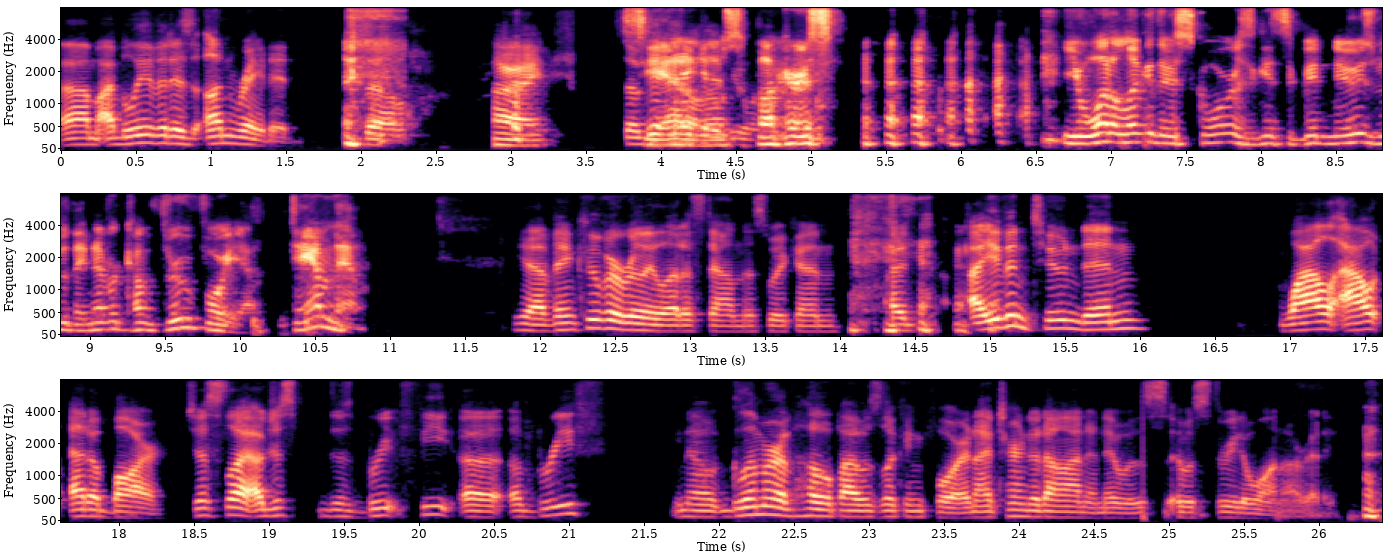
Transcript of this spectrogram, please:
Um, I believe it is unrated. So All right. So get Seattle, negative those you want. fuckers. you want to look at their scores and get some good news, but they never come through for you. Damn them. yeah, Vancouver really let us down this weekend. I, I even tuned in while out at a bar, just like I just this brief uh, a brief, you know, glimmer of hope I was looking for, and I turned it on, and it was it was three to one already.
